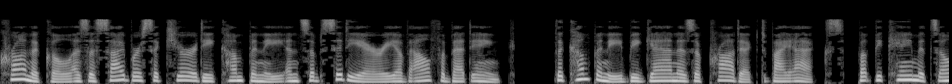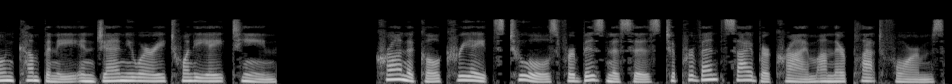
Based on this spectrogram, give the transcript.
Chronicle is a cybersecurity company and subsidiary of Alphabet Inc. The company began as a product by X, but became its own company in January 2018. Chronicle creates tools for businesses to prevent cybercrime on their platforms.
